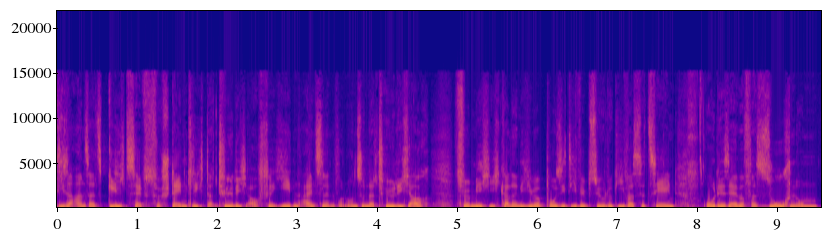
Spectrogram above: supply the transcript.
Dieser Ansatz gilt selbstverständlich natürlich auch für jeden Einzelnen von uns und natürlich auch für mich. Ich kann ja nicht über positive Psychologie was erzählen oder selber versuchen, um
